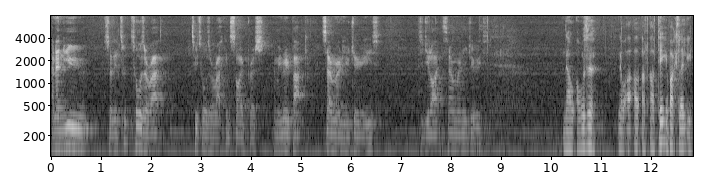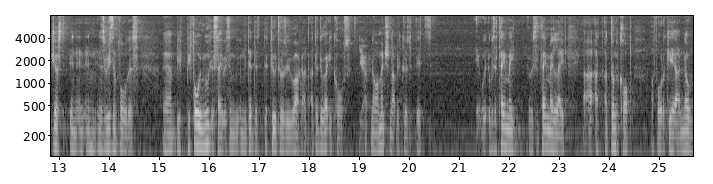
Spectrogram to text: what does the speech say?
And then you, so the t- tours of Iraq, two tours of Iraq in Cyprus, and we moved back, ceremonial duties. Did you like ceremonial duties? Now, I was a. Now, I'll, I'll, I'll take you back slightly just in, in, in a reason for this. Um, be, before we moved to Cyprus and we, and we did the, the two tours of Iraq, I, I did the recce course. Yeah. Now, I mentioned that because it's it, wa- it was a time my it was a time my life. I, I, I'd done cop. I thought, okay, I know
